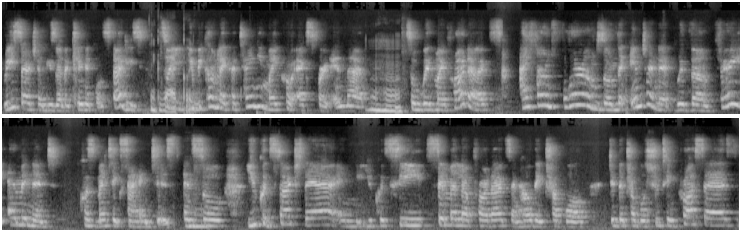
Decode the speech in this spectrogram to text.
research and these are the clinical studies. Exactly. So you become like a tiny micro expert in that. Mm-hmm. So with my products, I found forums on the internet with the very eminent cosmetic scientists. And so you could search there and you could see similar products and how they trouble did the troubleshooting process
